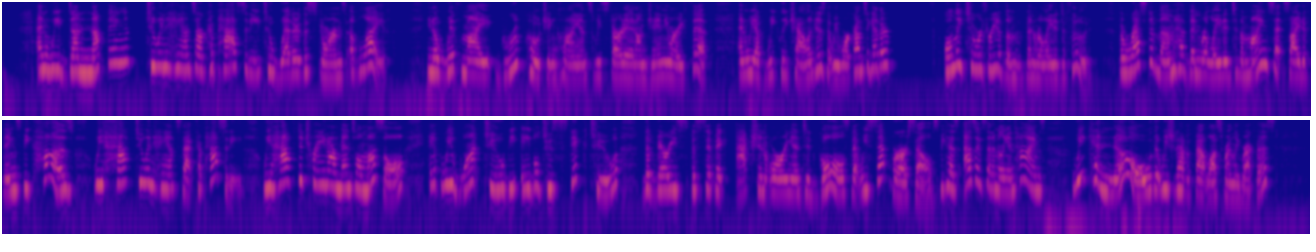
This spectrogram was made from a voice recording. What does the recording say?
And we've done nothing to enhance our capacity to weather the storms of life you know, with my group coaching clients, we started on January 5th and we have weekly challenges that we work on together. Only two or three of them have been related to food. The rest of them have been related to the mindset side of things because we have to enhance that capacity. We have to train our mental muscle if we want to be able to stick to the very specific action oriented goals that we set for ourselves. Because, as I've said a million times, we can know that we should have a fat loss friendly breakfast.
